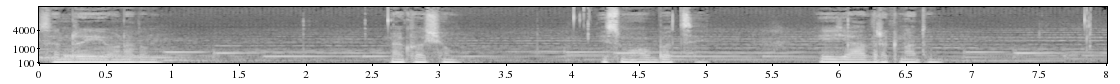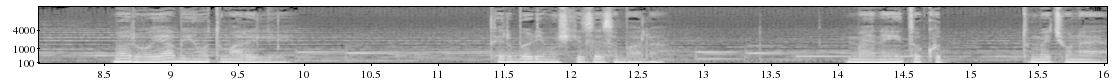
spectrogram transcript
सुन रही हो ना तुम? मैं खुश हूँ। इस मोहब्बत से। ये याद रखना तुम। मैं रोया भी हूँ तुम्हारे लिए। फिर बड़ी मुश्किल से संभाला। मैंने ही तो खुद तुम्हें चुना है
